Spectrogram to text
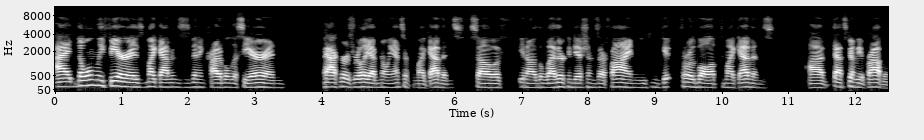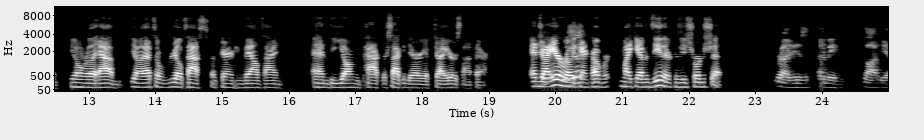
I the only fear is Mike Evans has been incredible this year, and Packers really have no answer for Mike Evans. So if you know the weather conditions are fine, you can get throw the ball up to Mike Evans. Uh, that's going to be a problem. You don't really have, you know, that's a real test for Carrington Valentine and the young Packer secondary if Jaire's not there. And Jaire really can't cover Mike Evans either because he's short as shit. Right. He's, I mean, lot, yeah,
